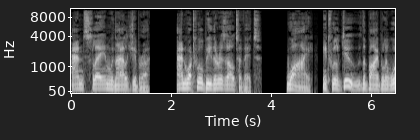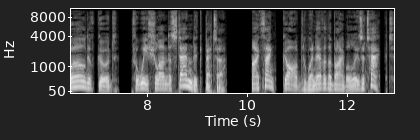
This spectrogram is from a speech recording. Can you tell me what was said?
and slain with algebra. And what will be the result of it? Why, it will do the Bible a world of good, for we shall understand it better. I thank God whenever the Bible is attacked,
